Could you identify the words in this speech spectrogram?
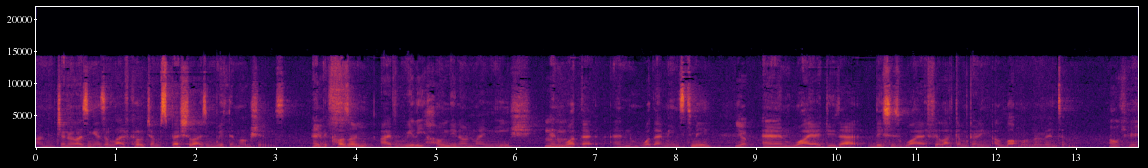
I'm generalizing as a life coach. I'm specializing with emotions. And Yes. because I'm, I've really honed in on my niche Mhm. and what that and what that means to me, Yep. and why I do that. This is why I feel like I'm getting a lot more momentum. Okay.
